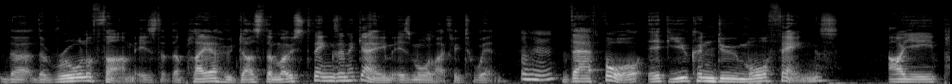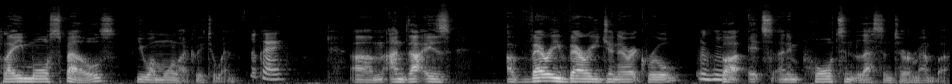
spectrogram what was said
the the rule of thumb is that the player who does the most things in a game is more likely to win. Mm-hmm. Therefore, if you can do more things, i.e., play more spells, you are more likely to win. Okay. Um, and that is a very, very generic rule, but it's an important lesson to remember.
